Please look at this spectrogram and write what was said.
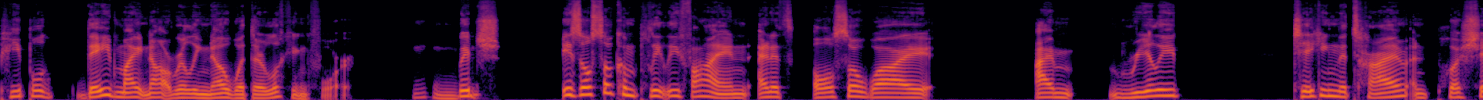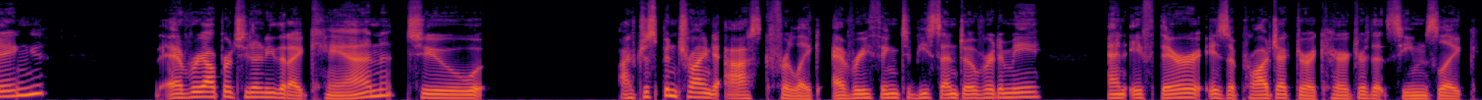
people they might not really know what they're looking for, mm-hmm. which is also completely fine, and it's also why I'm really taking the time and pushing every opportunity that I can to I've just been trying to ask for like everything to be sent over to me. And if there is a project or a character that seems like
